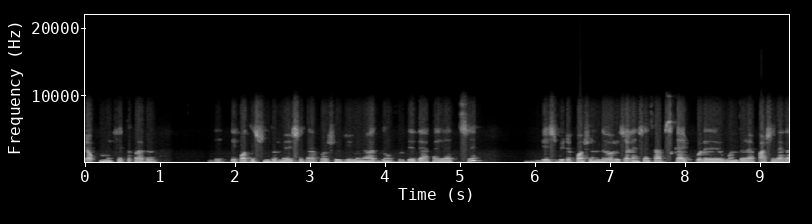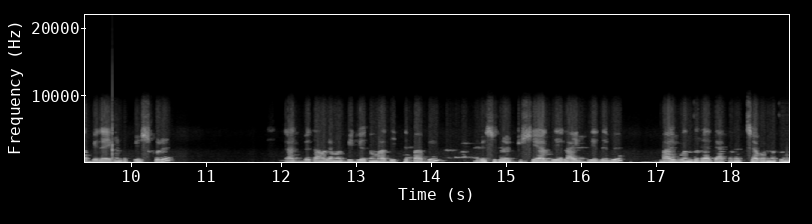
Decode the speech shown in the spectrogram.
এরকমই খেতে পারো। দেখতে কত সুন্দর হয়েছে, দেখো সুজিগুলো একদম উপর দিয়ে দেখা যাচ্ছে। রেসিপিটা পছন্দ হলে চ্যানেলটা সাবস্ক্রাইব করে দেবে বন্ধুরা, পাশে থাকা বেল আইকনটা প্রেস করে রাখবে, তাহলে আমার ভিডিও তোমরা দেখতে পাবে। বেশি করে একটু শেয়ার দিয়ে লাইক দিয়ে দেবে। বাই বন্ধুরা দেখা হচ্ছে আবার নতুন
